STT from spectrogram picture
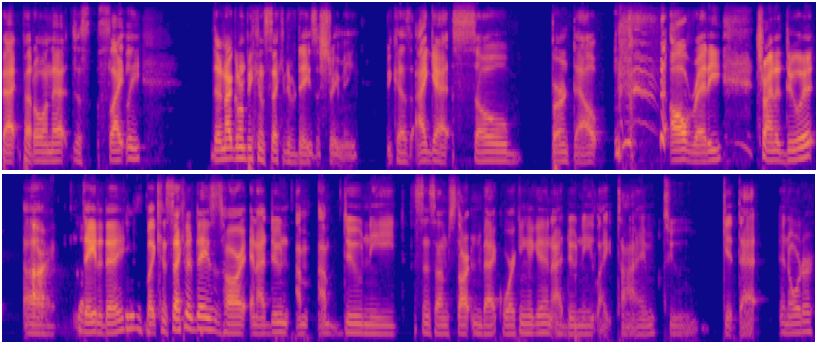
backpedal on that just slightly. They're not going to be consecutive days of streaming because I got so burnt out already trying to do it. Um, All right. Day to day, but consecutive days is hard, and I do I'm I do need since I'm starting back working again, I do need like time to get that in order.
